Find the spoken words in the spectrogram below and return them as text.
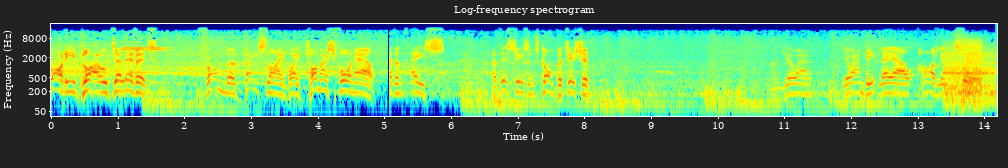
Body blow delivered from the baseline by Tomasz Fornal, seventh ace of this season's competition. And Johan, Yoandy Leal hardly saw.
